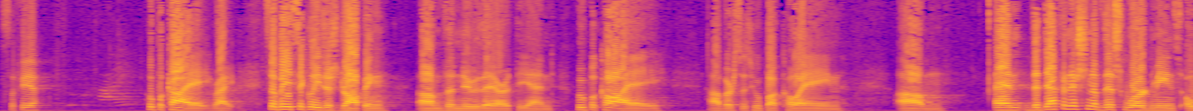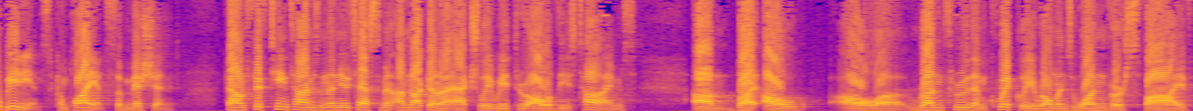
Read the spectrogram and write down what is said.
Sophia? Hupakai, right. So basically just dropping um, the new there at the end. Hupakai uh, versus hupakoin. Um, and the definition of this word means obedience, compliance, submission found 15 times in the New Testament. I'm not going to actually read through all of these times, um, but I'll I'll uh, run through them quickly. Romans 1, verse 5,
